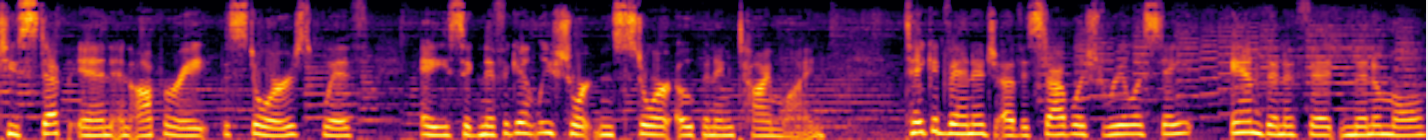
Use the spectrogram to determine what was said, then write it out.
to step in and operate the stores with a significantly shortened store opening timeline. Take advantage of established real estate and benefit minimal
